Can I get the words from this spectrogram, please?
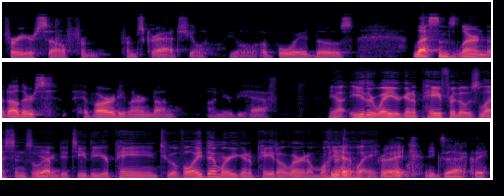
for yourself from from scratch you'll you'll avoid those lessons learned that others have already learned on on your behalf yeah, either way, you're going to pay for those lessons learned. Yep. It's either you're paying to avoid them or you're going to pay to learn them one yep, way. Right, exactly.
